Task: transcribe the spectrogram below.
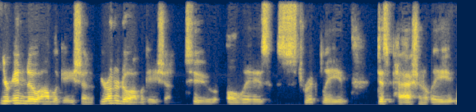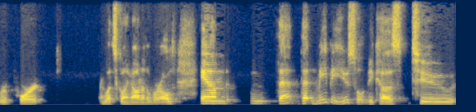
you're in no obligation you're under no obligation to always strictly dispassionately report what's going on in the world. And that that may be useful because to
